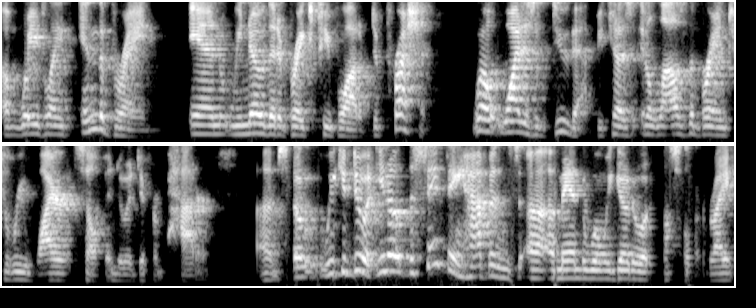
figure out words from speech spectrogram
a wavelength in the brain, and we know that it breaks people out of depression. Well, why does it do that? Because it allows the brain to rewire itself into a different pattern. Um, so we can do it. You know, the same thing happens, uh, Amanda, when we go to a counselor, right?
